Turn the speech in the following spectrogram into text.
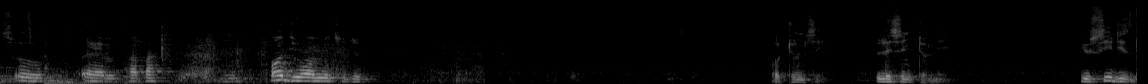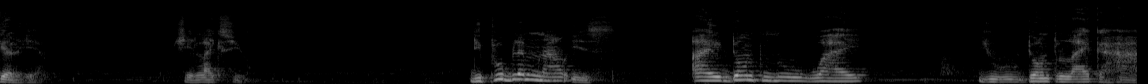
So, um, Papa, what do you want me to do? Otumsi, listen to me. You see this girl here? She likes you. The problem now is, I don't know why you don't like her.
